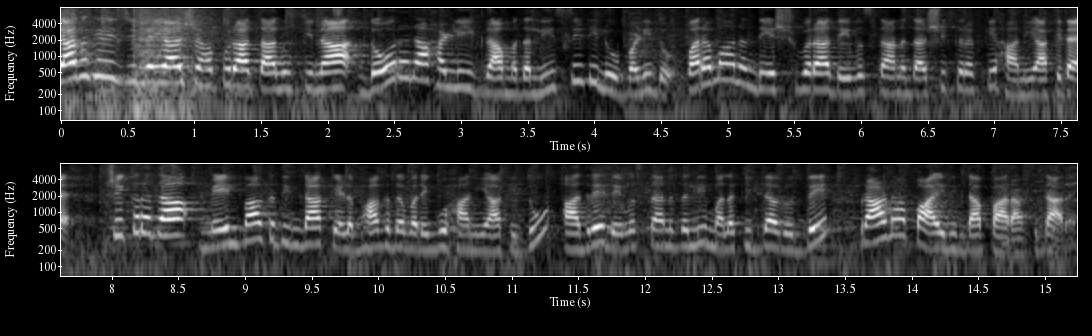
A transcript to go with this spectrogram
ಯಾದಗಿರಿ ಜಿಲ್ಲೆಯ ಶಹಪುರ ತಾಲೂಕಿನ ದೋರನಹಳ್ಳಿ ಗ್ರಾಮದಲ್ಲಿ ಸಿಡಿಲು ಬಡಿದು ಪರಮಾನಂದೇಶ್ವರ ದೇವಸ್ಥಾನದ ಶಿಖರಕ್ಕೆ ಹಾನಿಯಾಗಿದೆ. ಶಿಖರದ ಮೇಲ್ಭಾಗದಿಂದ ಕೆಳಭಾಗದವರೆಗೂ ಹಾನಿಯಾಗಿದ್ದು, ಆದರೆ ದೇವಸ್ಥಾನದಲ್ಲಿ ಮಲಗಿದ್ದ ವೃದ್ಧೆ ಪ್ರಾಣಾಪಾಯದಿಂದ ಪಾರಾಗಿದ್ದಾರೆ.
